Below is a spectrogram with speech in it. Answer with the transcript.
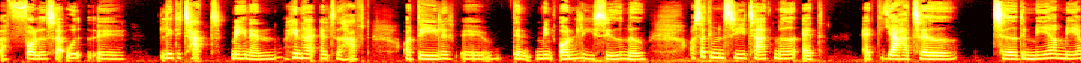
har foldet sig ud øh, lidt i takt med hinanden. Og hende har jeg altid haft at dele øh, den, min åndelige side med. Og så kan man sige tak med, at, at jeg har taget, taget det mere og mere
